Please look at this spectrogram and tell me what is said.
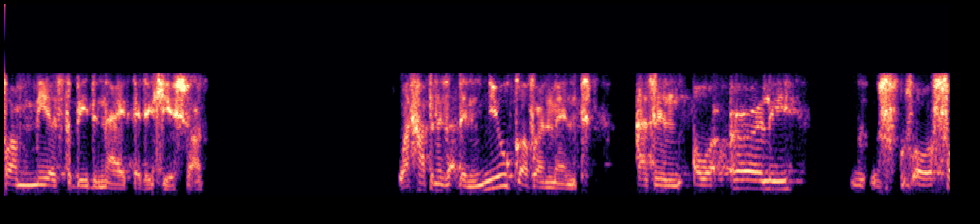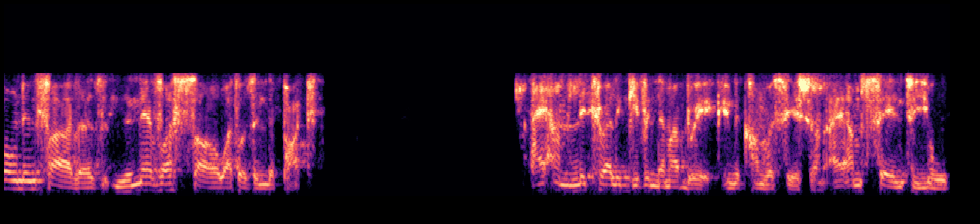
for males to be denied education. What happened is that the new government, as in our early, our founding fathers, never saw what was in the pot. I am literally giving them a break in the conversation. I am saying to you,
